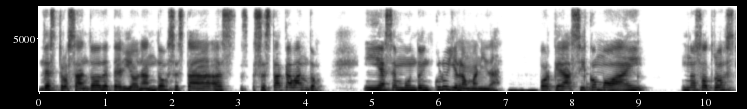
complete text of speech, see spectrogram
destrozando, deteriorando, se está, se está acabando. Y ese mundo incluye la humanidad, porque así como hay nosotros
